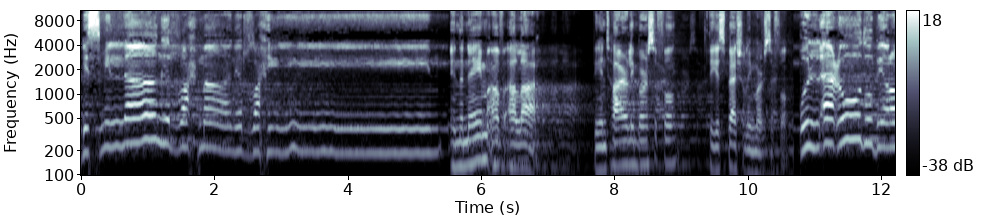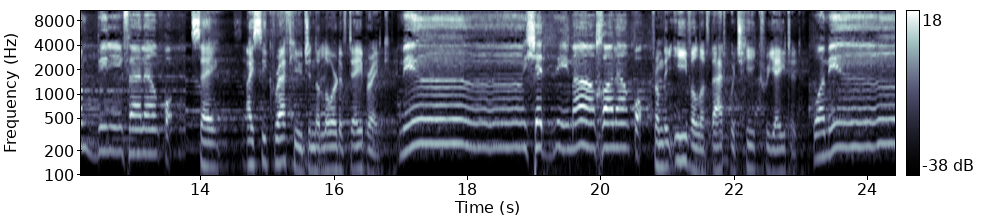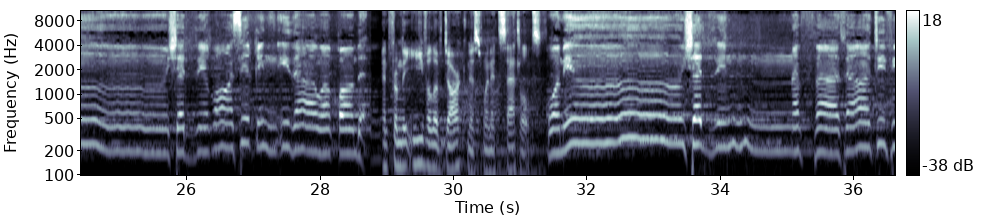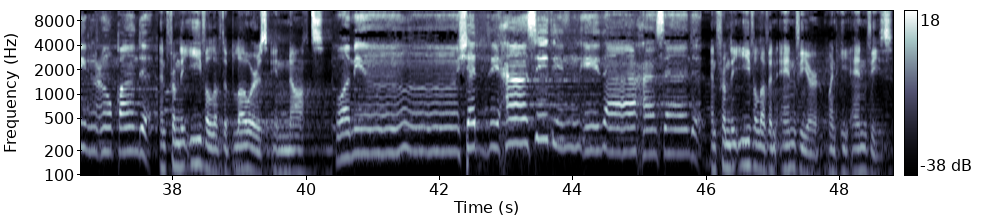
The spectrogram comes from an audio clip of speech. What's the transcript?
بسم الله الرحمن الرحيم In the name of Allah, the entirely merciful, the especially merciful. قل أعوذ برب الفلق Say, I seek refuge in the Lord of daybreak, من شر ما خلق from the evil of that which He created, ومن and from the evil of darkness when it settles. And from the evil of the blowers in knots. And from the evil of an envier when he envies.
